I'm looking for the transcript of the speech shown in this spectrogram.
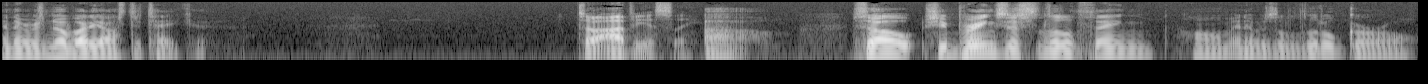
and there was nobody else to take it. So obviously. Oh. So she brings this little thing home, and it was a little girl,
